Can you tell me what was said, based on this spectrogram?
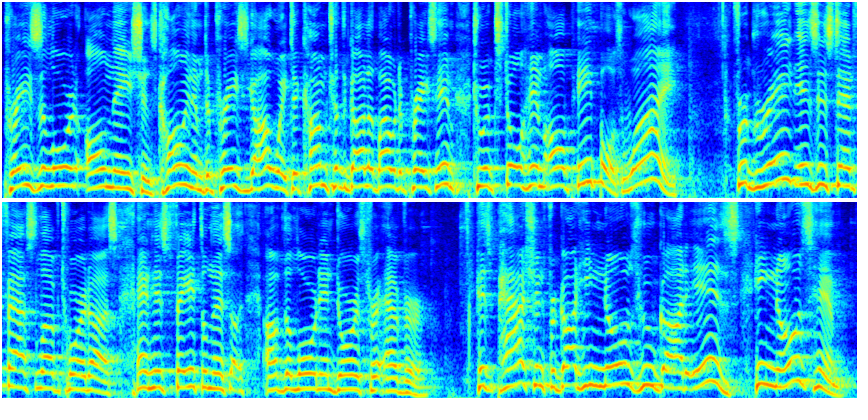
Praise the Lord, all nations, calling them to praise Yahweh, to come to the God of the Bible to praise him, to extol him, all peoples. Why? For great is his steadfast love toward us, and his faithfulness of the Lord endures forever. His passion for God, he knows who God is, he knows him.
